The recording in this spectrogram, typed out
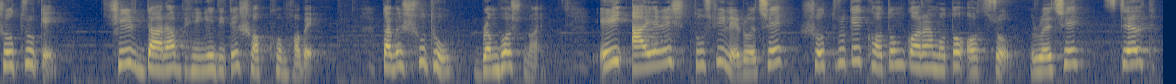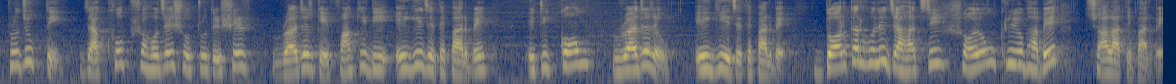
শত্রুকে শির দ্বারা ভেঙে দিতে সক্ষম হবে। তবে শুধু ব্রহ্মস নয়, এই আইএনএস তুশিলে রয়েছে শত্রুকে খতম করার মতো অস্ত্র। রয়েছে স্টেলথ প্রযুক্তি যা খুব সহজে শত্রু দেশের রাডারকে ফাঁকি দিয়ে এগিয়ে যেতে পারবে। এটি কম রাডারেও এগিয়ে যেতে পারবে। দরকার হলে জাহাজটি স্বয়ংক্রিয়ভাবে চালাতে পারবে।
